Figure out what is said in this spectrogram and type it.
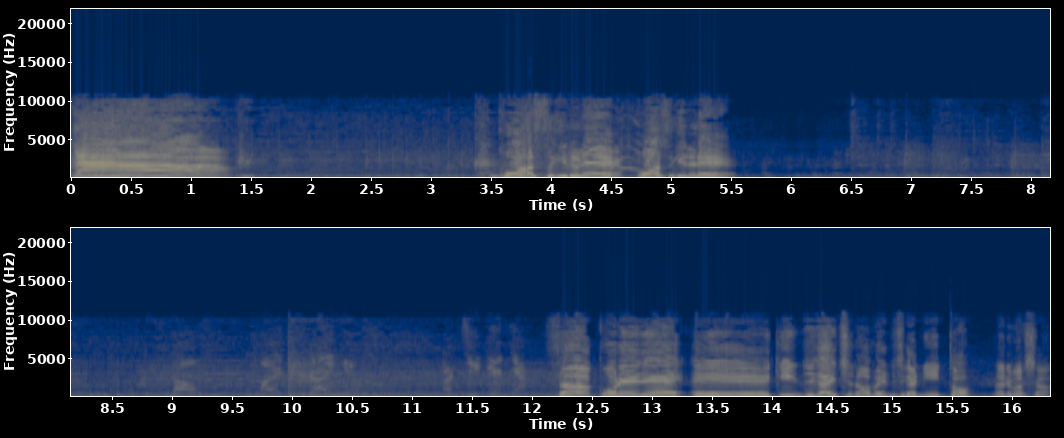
た怖すぎるね。怖すぎるね。さあこれで、えー、金次が1のフェンリッチが2となりました。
